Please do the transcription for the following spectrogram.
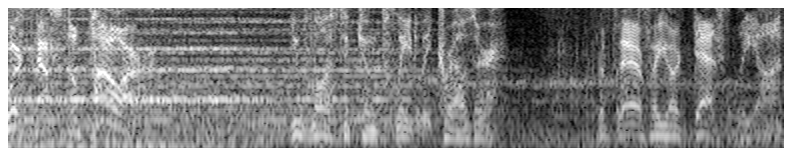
Witness the power! You've lost it completely, Krauser. Prepare for your death, Leon.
